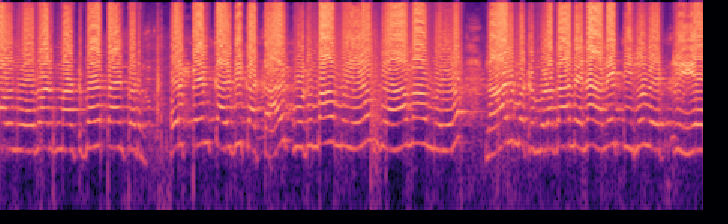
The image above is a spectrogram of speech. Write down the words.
அவன் ஒருவருக்கு மட்டுமே பயன்படும். ஒரு பெண் கல்வி கற்றால் குடும்பம் முயலும் கிராமம் முயலும் நாடு மற்றும் உலகம் என அனைத்திலும் வெற்றியே.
